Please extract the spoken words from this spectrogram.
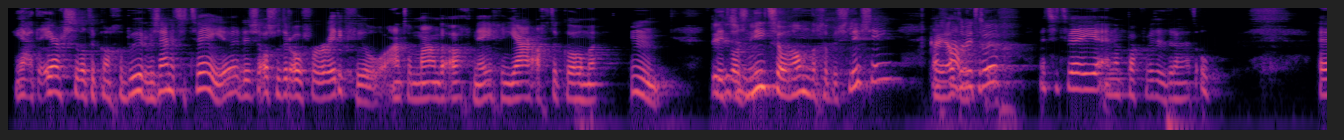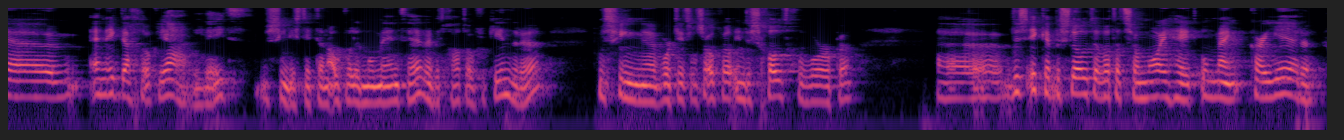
ja, het ergste wat er kan gebeuren. We zijn met z'n tweeën, dus als we er over, weet ik veel, een aantal maanden, acht, negen, jaar achter komen. hmm, dit was niet zo'n handige beslissing. Dan Kan je gaan altijd we weer terug met z'n tweeën en dan pakken we de draad op. Ehm, en ik dacht ook, ja, wie weet, misschien is dit dan ook wel het moment, hè? we hebben het gehad over kinderen. Misschien eh, wordt dit ons ook wel in de schoot geworpen. Eh, dus ik heb besloten, wat dat zo mooi heet, om mijn carrière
